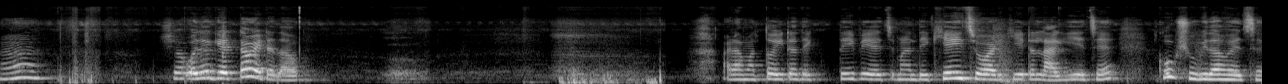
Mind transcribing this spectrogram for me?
হ্যাঁ। সব, ওই গেটটাও এটা দাও। আর আমার তো এটা দেখতেই পেয়েছে মানে দেখিয়েইছো আর কি, এটা লাগিয়েছে। খুব সুবিধা হয়েছে।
